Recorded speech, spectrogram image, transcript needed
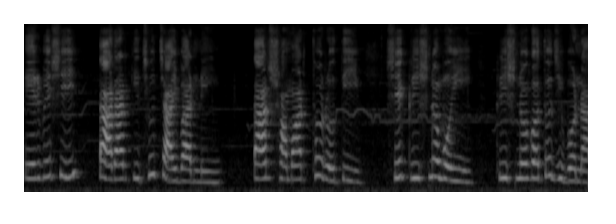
এর বেশি তার আর কিছু চাইবার নেই। তার সমার্থ রতি। সে কৃষ্ণময়ী, কৃষ্ণগত জীবনা।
